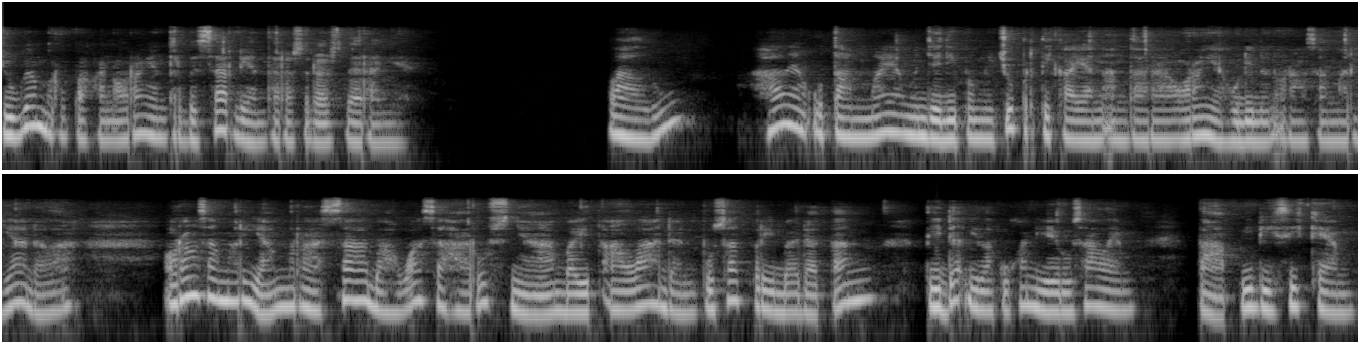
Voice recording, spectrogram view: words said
juga merupakan orang yang terbesar di antara saudara-saudaranya. Lalu, hal yang utama yang menjadi pemicu pertikaian antara orang Yahudi dan orang Samaria adalah orang Samaria merasa bahwa seharusnya bait Allah dan pusat peribadatan tidak dilakukan di Yerusalem, tapi di Sikem.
